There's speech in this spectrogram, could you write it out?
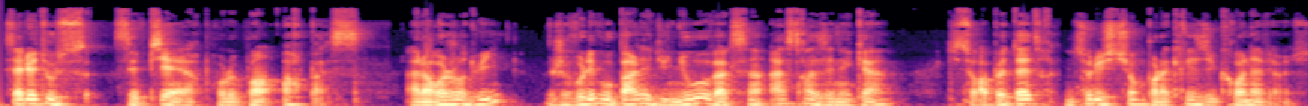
Salut à tous, c'est Pierre pour le point hors passe. Alors aujourd'hui, je voulais vous parler du nouveau vaccin AstraZeneca qui sera peut-être une solution pour la crise du coronavirus.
